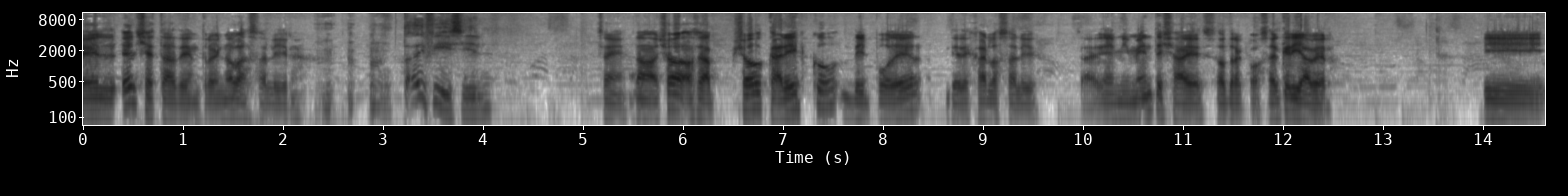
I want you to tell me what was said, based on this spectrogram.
Él, él ya está adentro y no va a salir. Está difícil. Sí, no, yo, o sea, yo carezco del poder de dejarlo salir. O sea, en mi mente ya es otra cosa. Él quería ver. Y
